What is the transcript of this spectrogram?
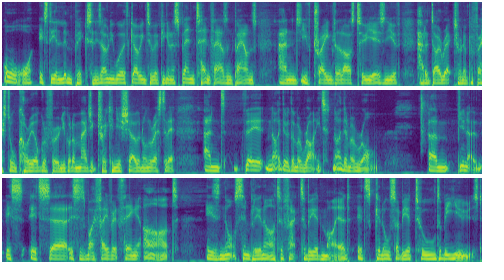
or it's the Olympics and it's only worth going to if you're going to spend £10,000 and you've trained for the last two years and you've had a director and a professional choreographer and you've got a magic trick in your show and all the rest of it. And neither of them are right, neither of them are wrong. Um, you know, it's, it's, uh, this is my favourite thing. Art is not simply an artifact to be admired, it can also be a tool to be used.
